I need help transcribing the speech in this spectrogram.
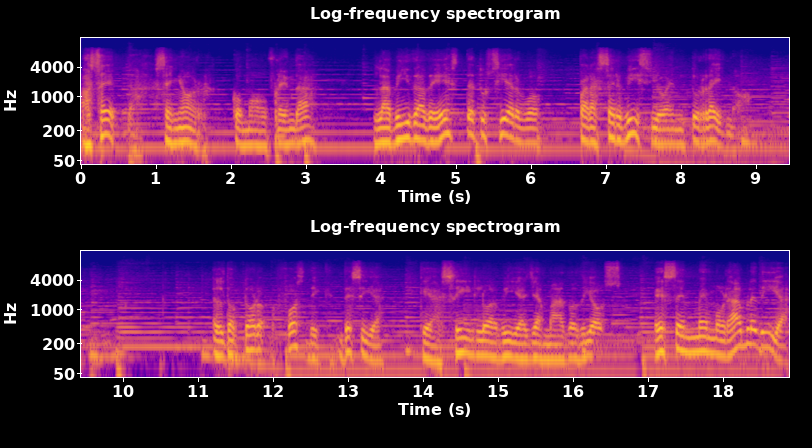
Acepta, Señor, como ofrenda la vida de este tu siervo para servicio en tu reino. El doctor Fosdick decía que así lo había llamado Dios. Ese memorable día,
